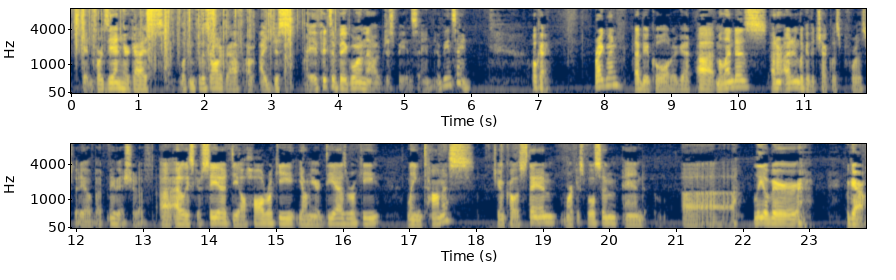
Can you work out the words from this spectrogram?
It's getting towards the end here, guys. Looking for this autograph. I, I just, if it's a big one, that would just be insane. It would be insane. Okay, Bregman, that'd be a cool to get. Uh, Melendez, I don't, I didn't look at the checklist before this video, but maybe I should have. Uh, Adolis Garcia, DL Hall rookie, Yainer Diaz rookie, Lane Thomas, Giancarlo Stanton, Marcus Wilson, and uh, Leo Ver- Figueroa.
